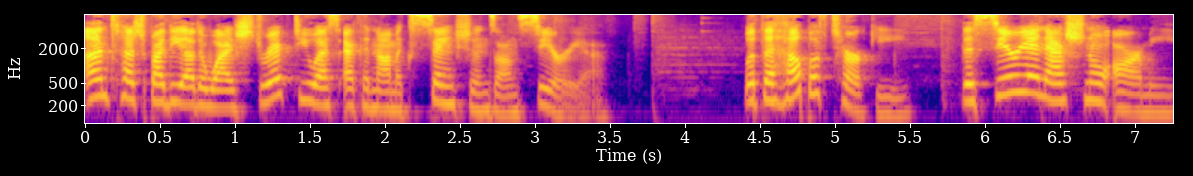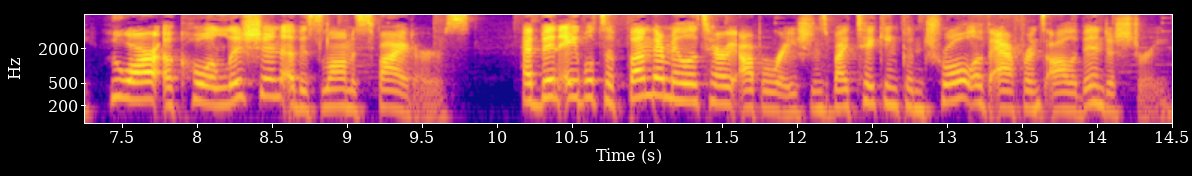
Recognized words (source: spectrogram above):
untouched by the otherwise strict U.S. economic sanctions on Syria. With the help of Turkey, the Syrian National Army, who are a coalition of Islamist fighters, have been able to fund their military operations by taking control of Afrin's olive industry.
